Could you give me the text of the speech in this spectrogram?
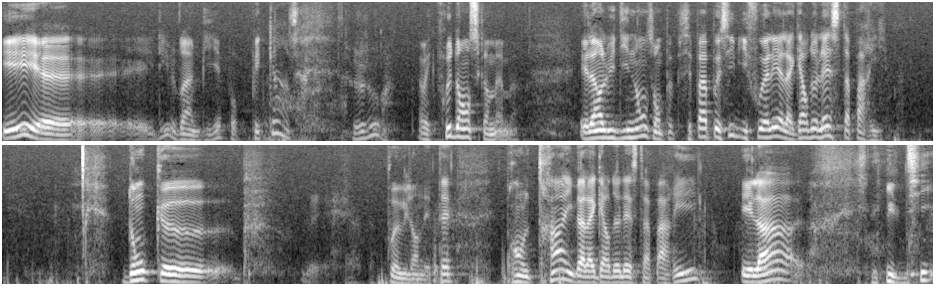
et euh, il dit Je voudrais un billet pour Pékin, toujours, avec prudence quand même. Et là, on lui dit Non, c'est pas possible, il faut aller à la gare de l'Est à Paris. Donc, point où il en était, il prend le train, il va à la gare de l'Est à Paris, et là, il dit,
